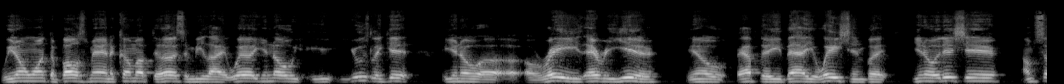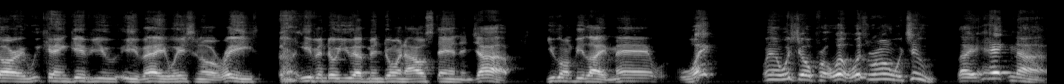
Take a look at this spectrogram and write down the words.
we don't want the boss man to come up to us and be like, well, you know, you usually get, you know, a, a raise every year, you know, after evaluation. But, you know, this year, I'm sorry, we can't give you evaluation or raise, even though you have been doing an outstanding job. You're to be like, man, what? Man, what's your pro? What, what's wrong with you? Like, heck nah.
